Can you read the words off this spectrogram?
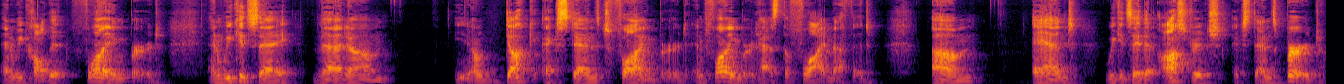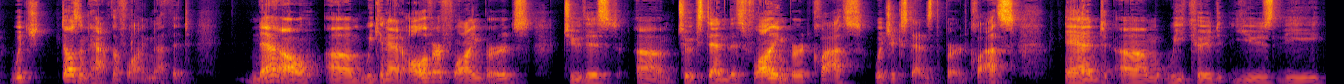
and we called it flying bird. And we could say that, um, you know, duck extends flying bird, and flying bird has the fly method. Um, and we could say that ostrich extends bird, which doesn't have the flying method. Now um, we can add all of our flying birds to this um, to extend this flying bird class, which extends the bird class, and um, we could use the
